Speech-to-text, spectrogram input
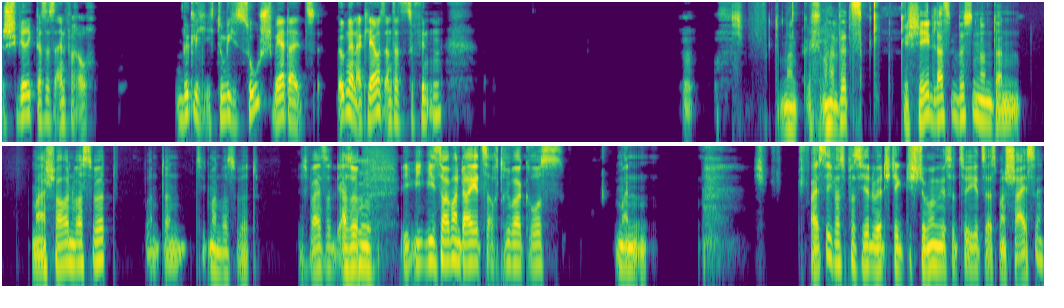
schwierig, dass es einfach auch wirklich, ich tue mich so schwer, da jetzt irgendeinen Erklärungsansatz zu finden. Man, man wird es geschehen lassen müssen und dann mal schauen, was wird. Und dann sieht man, was wird. Ich weiß, also hm. wie, wie soll man da jetzt auch drüber groß, man, weiß nicht, was passieren wird. Ich denke, die Stimmung ist natürlich jetzt erstmal scheiße.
